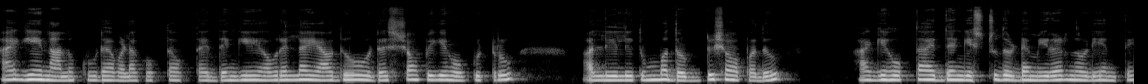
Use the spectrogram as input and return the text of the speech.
ಹಾಗೆ ನಾನು ಕೂಡ ಒಳಗೆ ಹೋಗ್ತಾ ಹೋಗ್ತಾ ಇದ್ದಂಗೆ ಅವರೆಲ್ಲ ಯಾವುದೋ ಡ್ರೆಸ್ ಶಾಪಿಗೆ ಹೋಗ್ಬಿಟ್ರು. ಅಲ್ಲಿ ಇಲ್ಲಿ ತುಂಬ ದೊಡ್ಡ ಶಾಪ್ ಅದು. ಹಾಗೆ ಹೋಗ್ತಾ ಇದ್ದಂಗೆ ಎಷ್ಟು ದೊಡ್ಡ ಮಿರರ್ ನೋಡಿ ಅಂತೆ.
